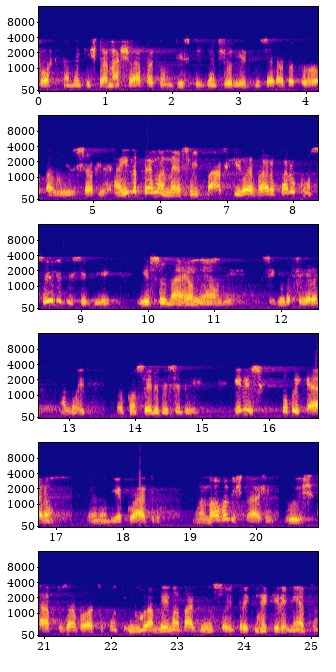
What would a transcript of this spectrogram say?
forte também que está na chapa como vice-presidente jurídico será o doutor Aloysio Xavier. Ainda permanece um impasse que levaram para o Conselho decidir isso na reunião de segunda-feira à noite, o Conselho decidir. Eles publicaram, no dia 4, uma nova listagem dos aptos a voto, continua a mesma bagunça. Eu entrei com requerimento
